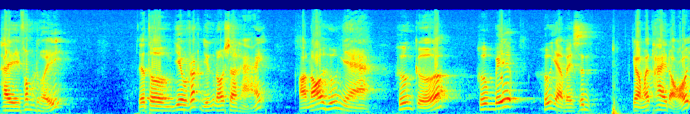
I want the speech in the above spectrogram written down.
Thầy phong thủy. Thì thường gieo rất những nỗi sợ hãi. Họ nói hướng nhà, hướng cửa, hướng bếp, hướng nhà vệ sinh. Cần phải thay đổi.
